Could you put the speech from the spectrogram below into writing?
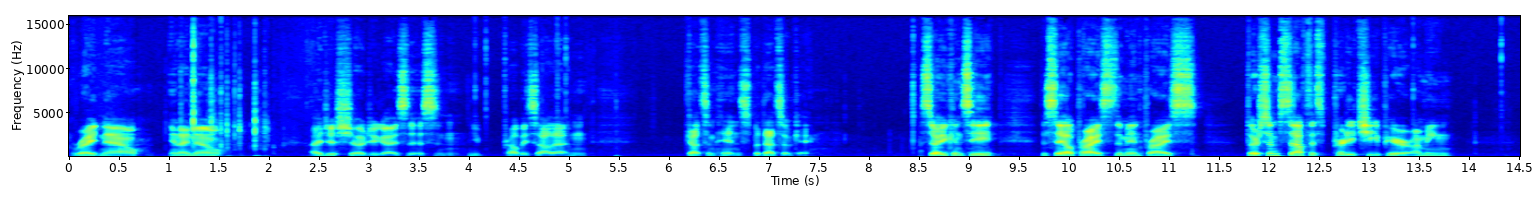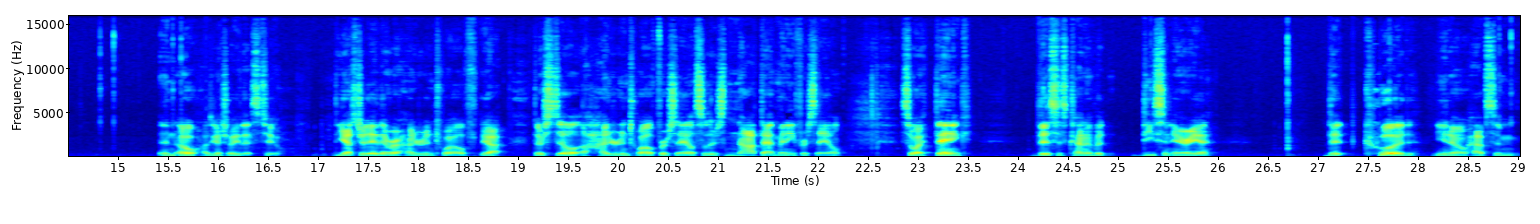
right now. And I know I just showed you guys this and you probably saw that and got some hints, but that's okay. So you can see the sale price, the min price. There's some stuff that's pretty cheap here. I mean, and oh, I was to show you this too. Yesterday there were 112. Yeah, there's still 112 for sale, so there's not that many for sale. So I think this is kind of a decent area that could, you know, have some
